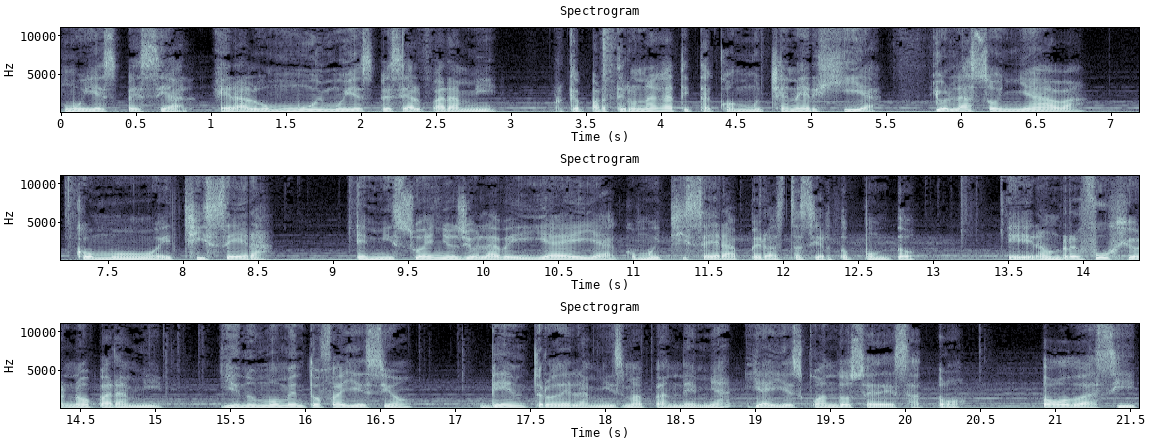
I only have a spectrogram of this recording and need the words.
muy especial. Era algo muy, muy especial para mí, porque aparte era una gatita con mucha energía. Yo la soñaba como hechicera. En mis sueños yo la veía a ella como hechicera, pero hasta cierto punto era un refugio, ¿no? Para mí. Y en un momento falleció dentro de la misma pandemia y ahí es cuando se desató todo así.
